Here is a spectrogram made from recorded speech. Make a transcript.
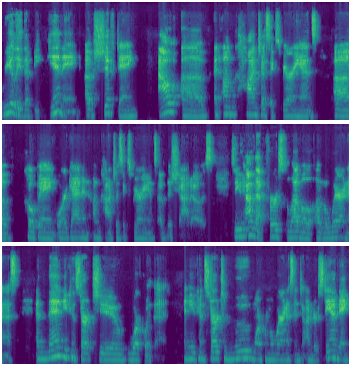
really the beginning of shifting out of an unconscious experience of coping or again an unconscious experience of the shadows so you have that first level of awareness, and then you can start to work with it. And you can start to move more from awareness into understanding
